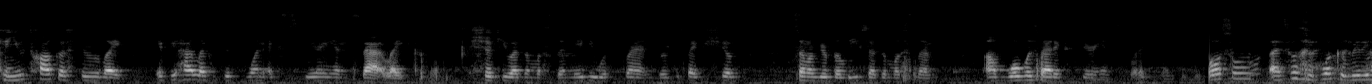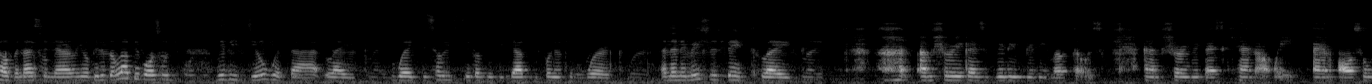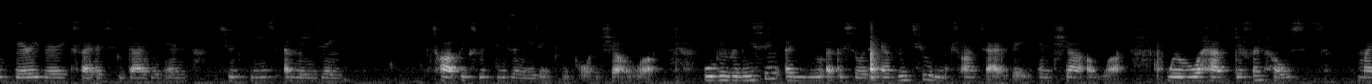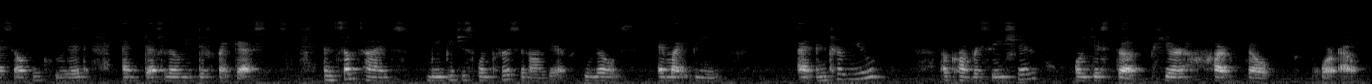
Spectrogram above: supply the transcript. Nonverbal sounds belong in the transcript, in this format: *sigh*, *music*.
Can you talk us through like if you had like this one experience that like shook you as a Muslim, maybe with friends or just like shook some of your beliefs as a Muslim? Um, what was that experience? What experience did you? Also, I feel like what could really help in that scenario because a lot of people also really deal with that, like where they tell you to take off your hijab before you can work, and then it makes you think like. *laughs* I'm sure you guys really, really love those, and I'm sure you guys cannot wait. I am also very, very excited to be diving in to these amazing topics with these amazing people, inshallah. We'll be releasing a new episode every two weeks on Saturday, inshallah, where we'll have different hosts, myself included, and definitely different guests. And sometimes maybe just one person on there, who knows? It might be an interview, a conversation, or just a pure heartfelt pour out.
